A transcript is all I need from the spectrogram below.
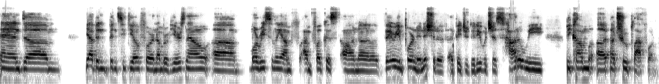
And um, yeah, I've been been CTO for a number of years now. Um, more recently, I'm I'm focused on a very important initiative at PagerDuty, which is how do we become a, a true platform,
